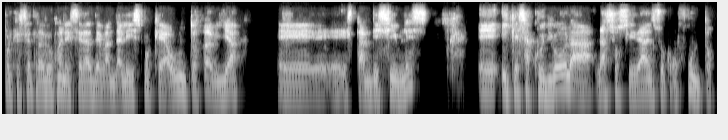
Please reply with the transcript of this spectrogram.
porque se tradujo en escenas de vandalismo que aún todavía eh, están visibles, eh, y que sacudió la, la, sociedad en su conjunto,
